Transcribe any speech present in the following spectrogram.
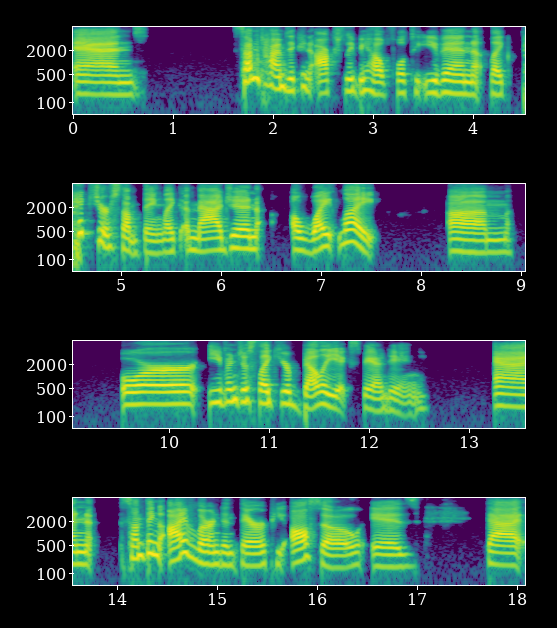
and sometimes it can actually be helpful to even like picture something like imagine a white light um or even just like your belly expanding and something i've learned in therapy also is that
